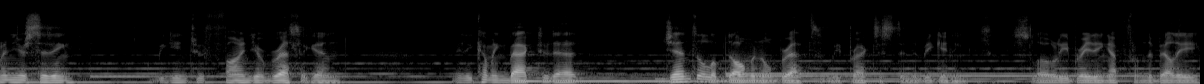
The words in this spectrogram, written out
When you're sitting, begin to find your breath again. Really coming back to that gentle abdominal breath we practiced in the beginning. So slowly breathing up from the belly.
